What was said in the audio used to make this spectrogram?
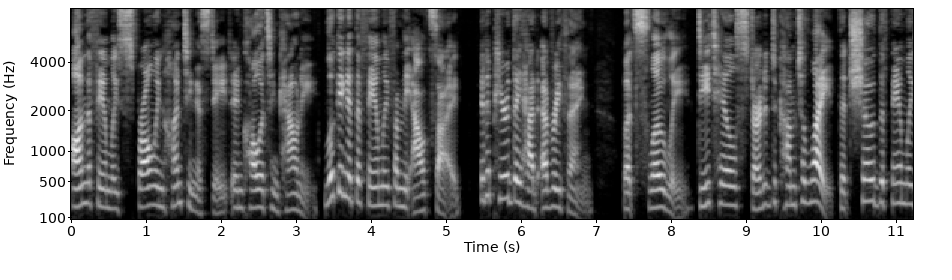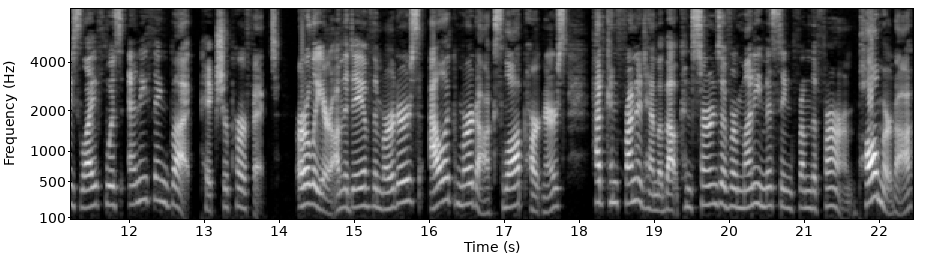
on the family's sprawling hunting estate in Colleton County. Looking at the family from the outside, it appeared they had everything. But slowly, details started to come to light that showed the family's life was anything but picture perfect. Earlier on the day of the murders, Alec Murdaugh's law partners had confronted him about concerns over money missing from the firm. Paul Murdaugh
